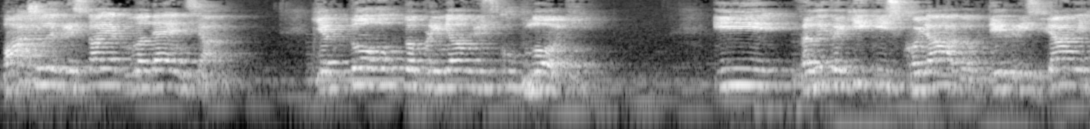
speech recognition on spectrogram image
бачили Христа як младенця, як того, хто прийняв людську плоть. І велика кількість колядок, тих різдвяних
